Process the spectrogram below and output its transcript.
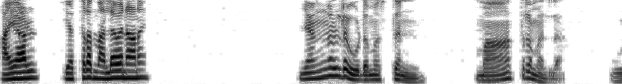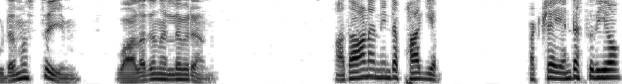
അയാൾ എത്ര നല്ലവനാണ്? ഞങ്ങളുടെ ഉടമസ്ഥൻ മാത്രമല്ല ഉടമസ്ഥയും വളരെ നല്ലവരാണ്. അതാണ് നിന്റെ ഭാഗ്യം. പക്ഷേ എന്റെ സ്ഥിതിയോ?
